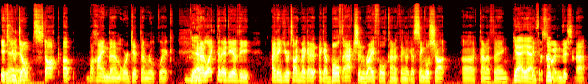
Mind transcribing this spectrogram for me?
if Yeah, you yeah. don't stalk up behind them or get them real quick. Yeah. And I like that idea of the. I think you were talking about like a, like a bolt action rifle kind of thing, like a single shot uh, kind of thing. Yeah, I yeah. think that's So- how I envision that.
